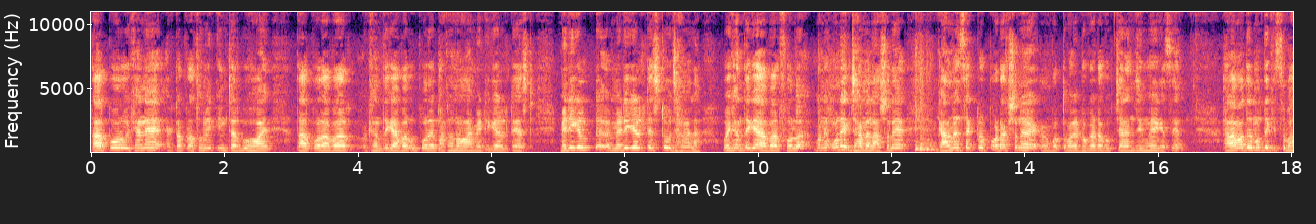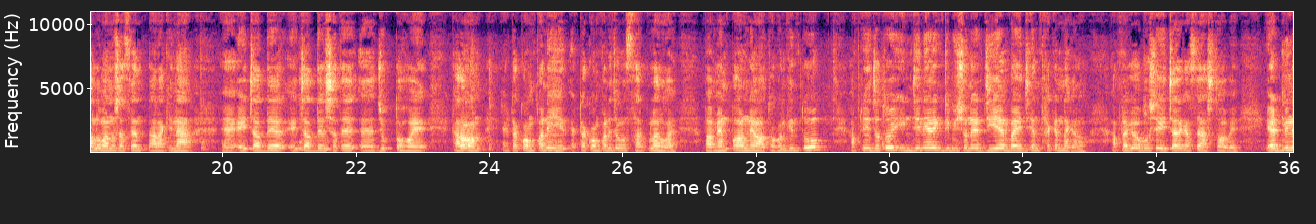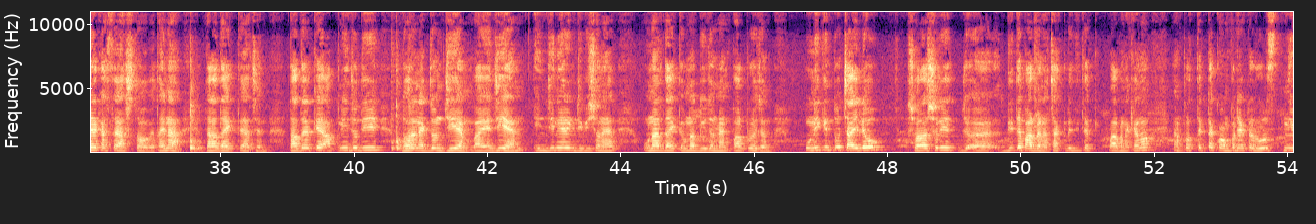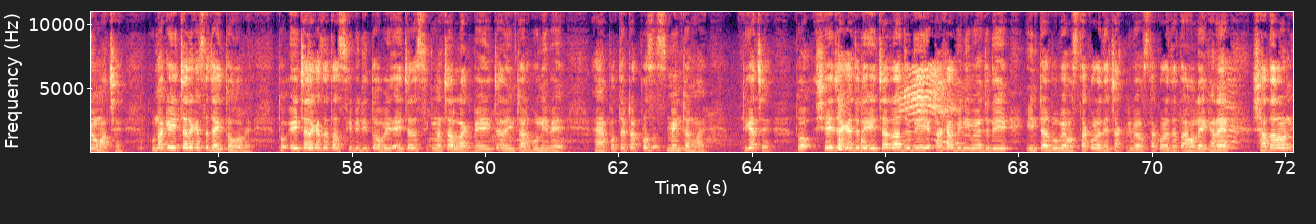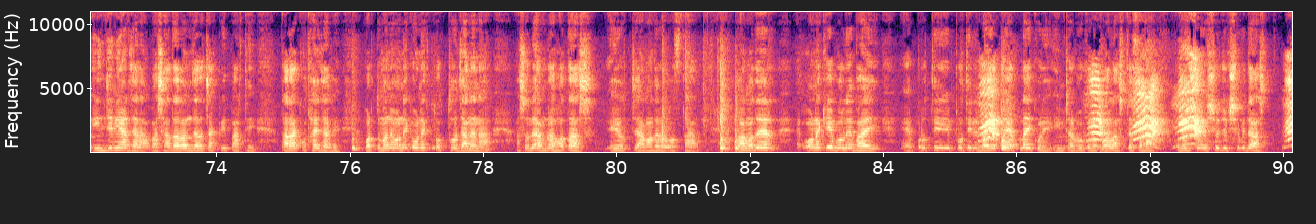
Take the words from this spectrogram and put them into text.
তারপর ওইখানে একটা প্রাথমিক ইন্টারভিউ হয়। তারপর আবার ওইখান থেকে আবার উপরে পাঠানো হয় মেডিকেল টেস্ট মেডিকেল মেডিকেল টেস্টও ঝামেলা। ওইখান থেকে আবার ফলো মানে অনেক ঝামেলা। আসলে গার্মেন্টস সেক্টর প্রোডাকশনে বর্তমানে ঢোকাটা খুব চ্যালেঞ্জিং হয়ে গেছে। আর আমাদের মধ্যে কিছু ভালো মানুষ আছেন, তারা কিনা এইচআরদের এইচআরদের সাথে যুক্ত হয়ে। কারণ একটা কোম্পানির একটা কোম্পানি যখন সার্কুলার হয় বা ম্যান পাওয়ার নেওয়া, তখন কিন্তু আপনি যতই ইঞ্জিনিয়ারিং ডিভিশনের জিএম বা এজিএম থাকেন না কেন, আপনাকে অবশ্যই এইচআরের কাছে আসতে হবে। অ্যাডমিনের কাছে আসতে হবে, তাই না? যারা দায়িত্বে আছেন। তাদেরকে আপনি যদি ধরেন একজন জিএম বা এজিএম ইঞ্জিনিয়ারিং ডিভিশনের ওনার দায়িত্বে ওনার দুইজন ম্যান পাওয়ার প্রয়োজন, উনি কিন্তু চাইলেও সরাসরি দিতে পারবে না, চাকরি দিতে পারবে না। কেন? প্রত্যেকটা কোম্পানির একটা রুলস নিয়ম আছে। ওনাকে এইচআরের কাছে যাইতে হবে। তো এইচআরের কাছে তার সিবি দিতে হবে এইচআরের সিগনেচার লাগবে এইচআর ইন্টারভিউ নিবে হ্যাঁ প্রত্যেকটা প্রসেস মেনটেন হয়। ঠিক আছে? তো সেই জায়গায় যদি এইচআররা যদি টাকার বিনিময়ে যদি ইন্টারভিউ ব্যবস্থা করে দেয় চাকরি ব্যবস্থা করে দেয়, তাহলে এখানে সাধারণ ইঞ্জিনিয়ার যারা বা সাধারণ যারা চাকরি প্রার্থী, তারা কোথায় যাবে? বর্তমানে অনেকে অনেক তথ্য জানে না। আসলে আমরা হতাশ। এই হচ্ছে আমাদের অবস্থা। তো আমাদের অনেকে বলে, ভাই প্রতি, প্রতিদিন ভাই এত অ্যাপ্লাই করি। ইন্টারভিউ কোনো কল আসতেছে না। কোনো সুযোগ সুবিধা আস-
